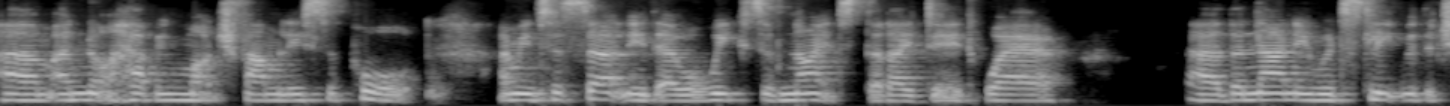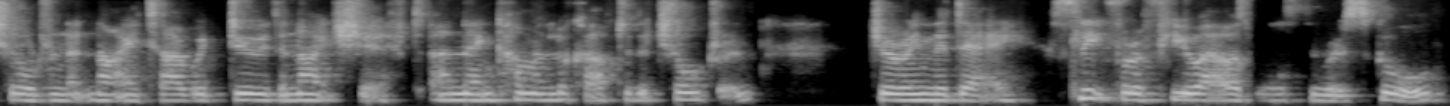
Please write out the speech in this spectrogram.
um, and not having much family support. I mean, so certainly there were weeks of nights that I did where uh, the nanny would sleep with the children at night. I would do the night shift and then come and look after the children during the day, sleep for a few hours whilst they were at school,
